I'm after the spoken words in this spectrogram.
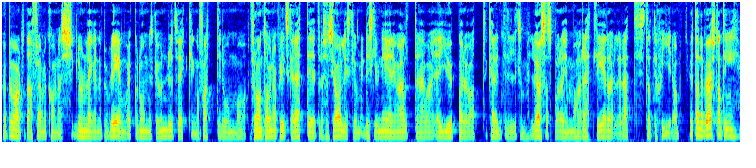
uppenbart att afroamerikaners grundläggande problem och ekonomiska underutveckling och fattigdom fattigdom och fråntagna politiska rättigheter och social diskriminering och allt det här är djupare och att det kan inte liksom lösas bara genom att ha rätt ledare eller rätt strategi då. Utan det behövs någonting,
